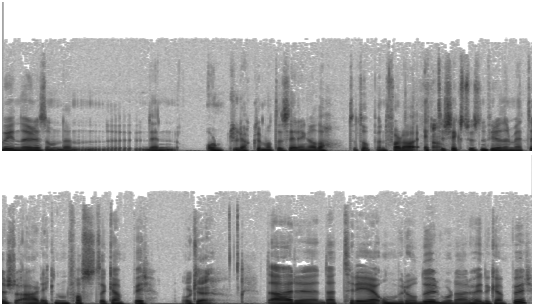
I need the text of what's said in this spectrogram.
begynner liksom den, den ordentlige akklimatiseringa til toppen. For da, etter 6400 meter, så er det ikke noen faste camper. Okay. Det er, eh, det er tre områder hvor det er høydecamper,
